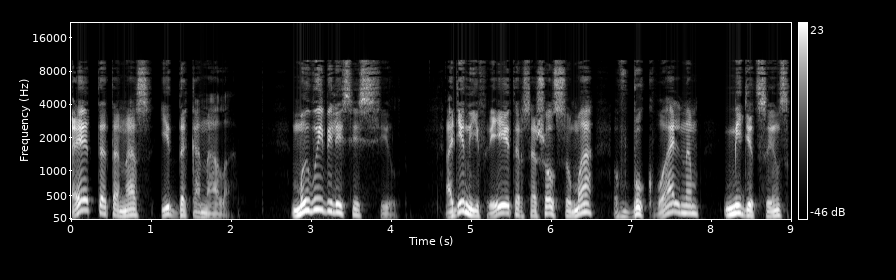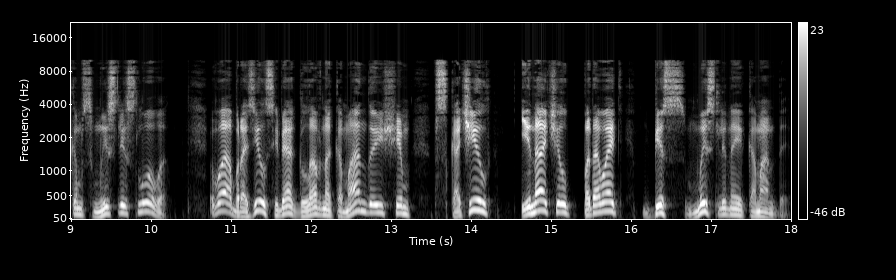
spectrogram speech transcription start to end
Это-то нас и доконало. Мы выбились из сил. Один ефрейтор сошел с ума в буквальном медицинском смысле слова. Вообразил себя главнокомандующим, вскочил и начал подавать бессмысленные команды.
